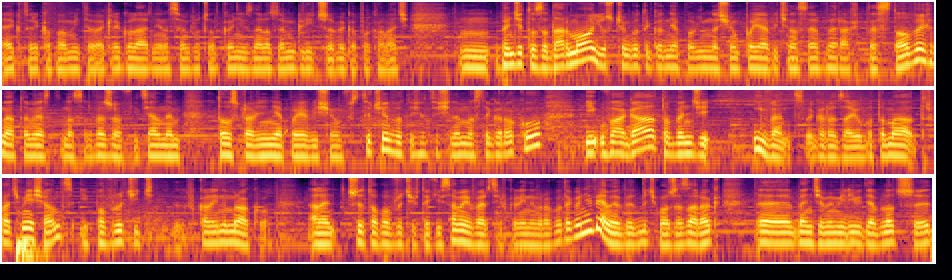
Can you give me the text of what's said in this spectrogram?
e, który kopał mi tyłek regularnie na samym początku, nim znalazłem glitch, żeby go pokonać. Mm, Będzie to za darmo, już w ciągu tygodnia powinno się pojawić na serwerach testowych, natomiast na serwerze oficjalnym to usprawnienie pojawi się w styczniu 2017 roku i uwaga, to będzie event swego rodzaju, bo to ma trwać miesiąc i powrócić w kolejnym roku. Ale czy to powróci w takiej samej wersji w kolejnym roku, tego nie wiemy. By- Być może za rok e, będziemy mieli Diablo 3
